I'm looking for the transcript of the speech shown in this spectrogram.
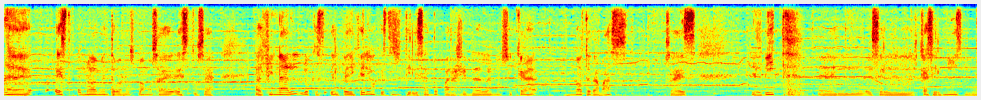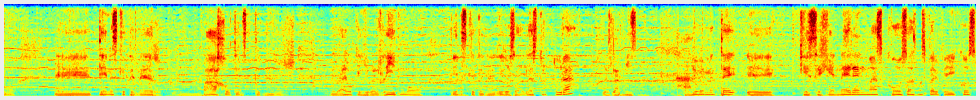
Eh, nuevamente vamos, vamos a esto, o sea, al final lo que el periférico que estés utilizando para generar la música no te da más, o sea, es el beat, es el casi el mismo, eh, tienes que tener un bajo, tienes que tener algo que lleva el ritmo, tienes que tener, digo, la estructura es la misma. Y obviamente eh, que se generen más cosas, más periféricos,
